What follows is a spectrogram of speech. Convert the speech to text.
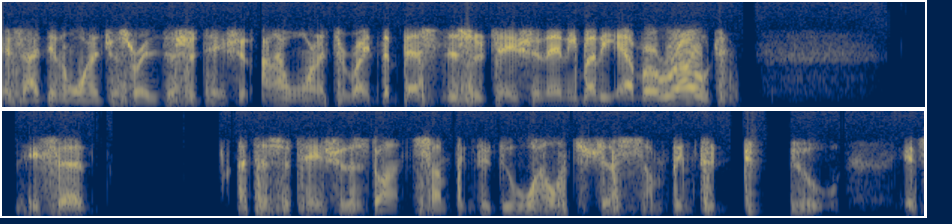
is I didn't want to just write a dissertation. I wanted to write the best dissertation anybody ever wrote. He said, A dissertation is not something to do well, it's just something to do. It's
